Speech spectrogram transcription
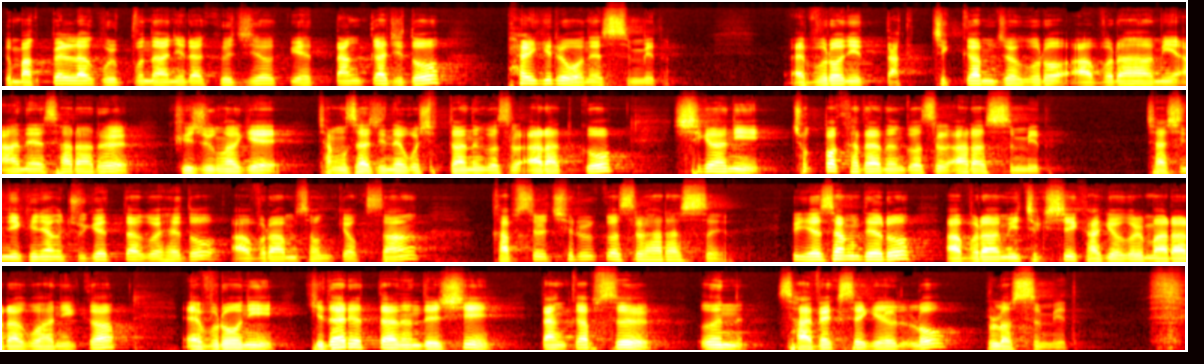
그 막벨라 굴뿐 아니라 그 지역의 땅까지도 팔기를 원했습니다. 에브론이 딱 직감적으로 아브라함이 아내 사라를 귀중하게 장사 지내고 싶다는 것을 알았고 시간이 촉박하다는 것을 알았습니다. 자신이 그냥 주겠다고 해도 아브라함 성격상 값을 치를 것을 알았어요. 그 예상대로 아브라함이 즉시 가격을 말하라고 하니까 에브론이 기다렸다는 듯이 땅값을 은 400세겔로 불렀습니다.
